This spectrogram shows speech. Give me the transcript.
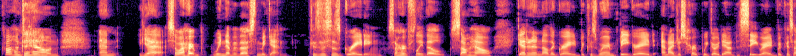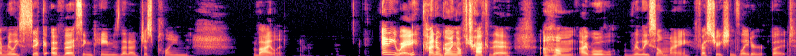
Calm down. And yeah, so I hope we never verse them again because this is grading. So hopefully they'll somehow get in another grade because we're in B grade and I just hope we go down to C grade because I'm really sick of versing teams that are just plain violent. Anyway, kind of going off track there. Um I will release all my frustrations later, but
